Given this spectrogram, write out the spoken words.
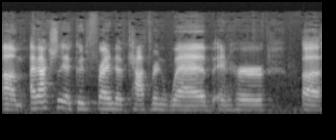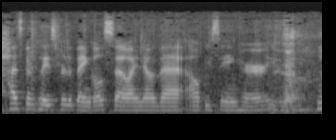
Um, I'm actually a good friend of Katherine Webb, and her uh, husband plays for the Bengals, so I know that I'll be seeing her. Even though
